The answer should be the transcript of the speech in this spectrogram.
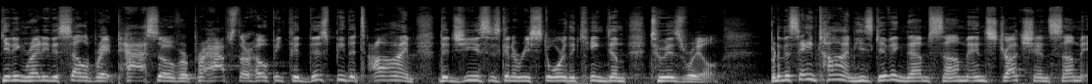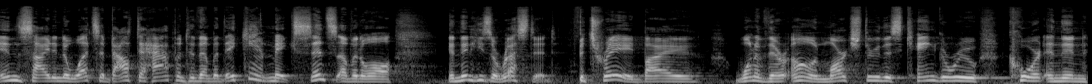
getting ready to celebrate Passover. Perhaps they're hoping, could this be the time that Jesus is going to restore the kingdom to Israel? But at the same time, he's giving them some instruction, some insight into what's about to happen to them, but they can't make sense of it all. And then he's arrested, betrayed by one of their own, marched through this kangaroo court, and then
